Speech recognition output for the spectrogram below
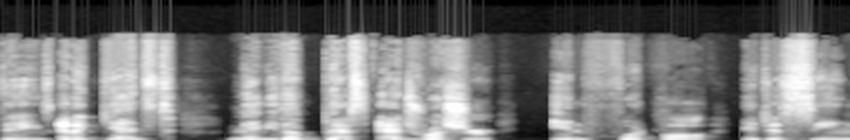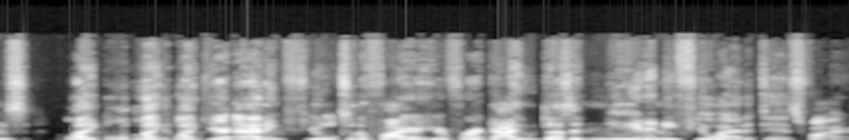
things and against maybe the best edge rusher in football. It just seems like like like you're adding fuel to the fire here for a guy who doesn't need any fuel added to his fire.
